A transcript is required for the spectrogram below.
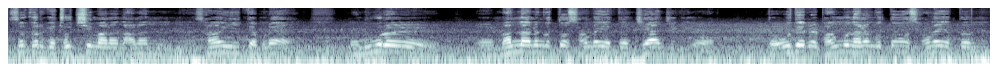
썩 그렇게 좋지만은 않은 상황이기 때문에 뭐 누구를 어, 만나는 것도 상당히 어떤 제한적이고 또 오대를 방문하는 것도 상당히 어떤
